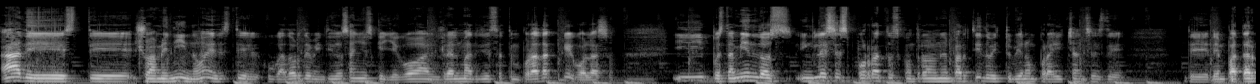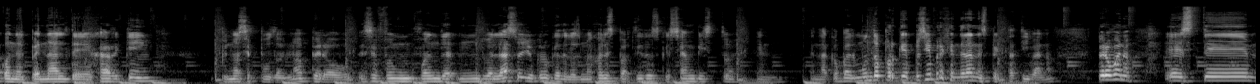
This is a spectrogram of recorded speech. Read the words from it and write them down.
Ah, de este Chouameni, ¿no? Este jugador de 22 años que llegó al Real Madrid esta temporada, qué golazo. Y pues también los ingleses por ratos controlaron el partido y tuvieron por ahí chances de, de, empatar con el penal de Harry Kane. Pues no se pudo, ¿no? Pero ese fue, un, fue un, duelazo, yo creo que de los mejores partidos que se han visto en, en la Copa del Mundo, porque pues siempre generan expectativa, ¿no? Pero bueno, este,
